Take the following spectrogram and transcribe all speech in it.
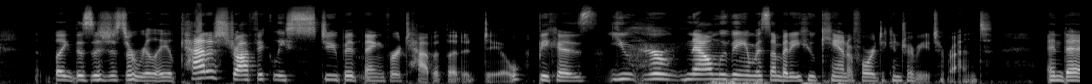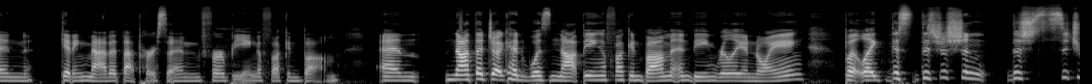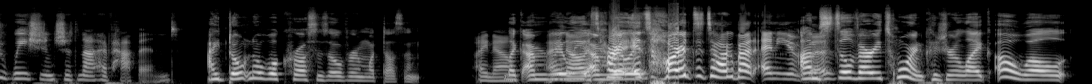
like this is just a really catastrophically stupid thing for Tabitha to do because you you're now moving in with somebody who can't afford to contribute to rent, and then getting mad at that person for being a fucking bum. And not that Jughead was not being a fucking bum and being really annoying, but like this this just shouldn't this situation should not have happened. I don't know what crosses over and what doesn't. I know. Like I'm I really. It's I'm hard. really, It's hard to talk about any of I'm this. still very torn because you're like, oh well,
